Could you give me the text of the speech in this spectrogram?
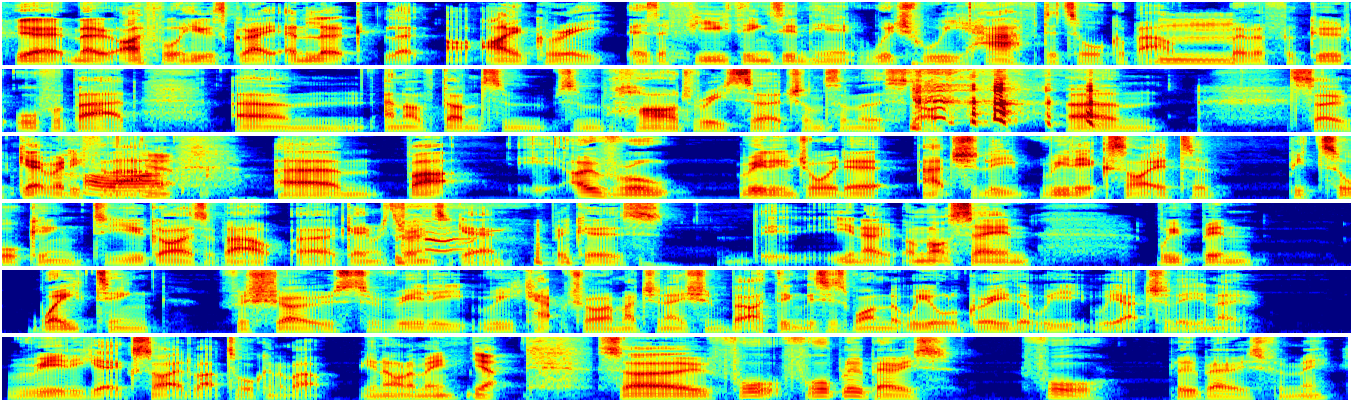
Yeah, no, I thought he was great. And look, look, I- agree. There's a few things in here which we have to talk about, whether for good or for bad. Um, and I've done some some hard research on some of this stuff. um, so get ready for that. Um, but overall, really enjoyed it. Actually, really excited to be talking to you guys about uh, Game of Thrones again because you know I'm not saying we've been waiting for shows to really recapture our imagination, but I think this is one that we all agree that we we actually you know really get excited about talking about. You know what I mean? Yeah. So four four blueberries, four blueberries for me.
